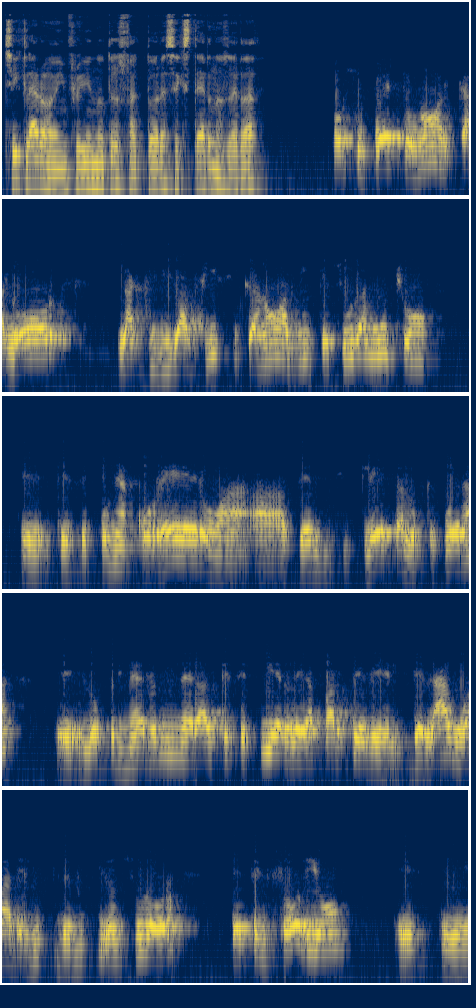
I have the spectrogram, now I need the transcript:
sí claro influyen otros factores externos verdad por supuesto no el calor la actividad física no alguien que suda mucho que, se pone a correr o a, hacer bicicleta, lo que fuera, eh, lo primer mineral que se pierde, aparte del, del agua, del, líquido en sudor, es el sodio, este,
